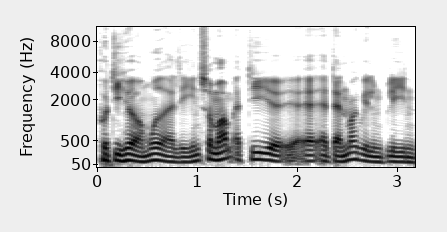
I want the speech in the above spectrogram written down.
på de her områder alene, som om, at, de, øh, at Danmark ville blive en,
